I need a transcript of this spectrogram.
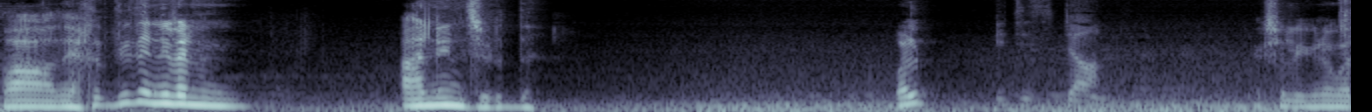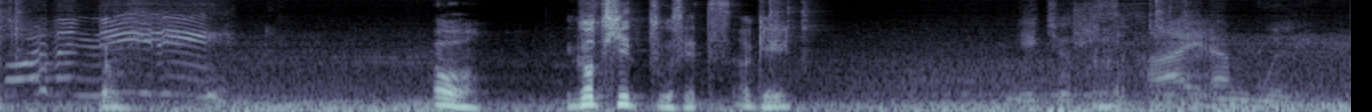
Wow, they didn't even uninjured. Well, It is done. actually, you know what? Oh. needy! Oh, he got hit with it. Okay. Nature, I am willing.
